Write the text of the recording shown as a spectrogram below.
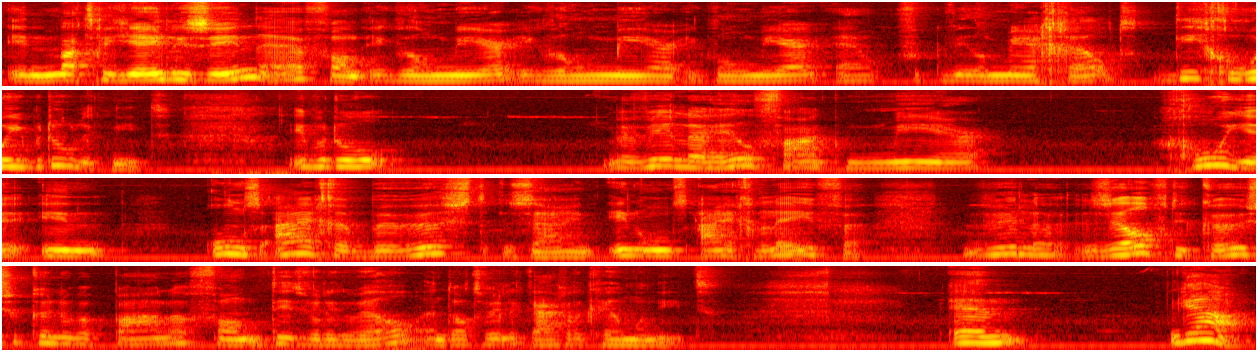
in materiële zin. Hè, van ik wil meer, ik wil meer, ik wil meer. Of ik wil meer geld. Die groei bedoel ik niet. Ik bedoel, we willen heel vaak meer groeien in ons eigen bewustzijn, in ons eigen leven. Willen zelf die keuze kunnen bepalen van dit wil ik wel en dat wil ik eigenlijk helemaal niet. En ja,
